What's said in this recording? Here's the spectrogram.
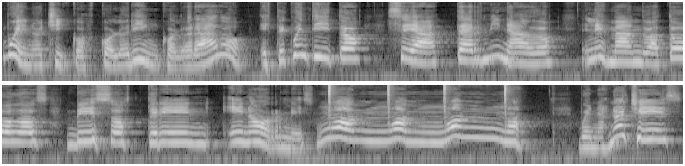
Bueno chicos, colorín colorado, este cuentito se ha terminado. Les mando a todos besos tren enormes. Buenas noches.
